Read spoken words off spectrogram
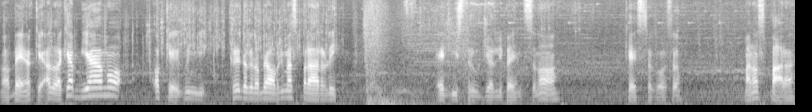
Va bene, ok. Allora, che abbiamo? Ok, quindi credo che dobbiamo prima spararli e distruggerli, penso, no? Che è sto coso? Ma non spara?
